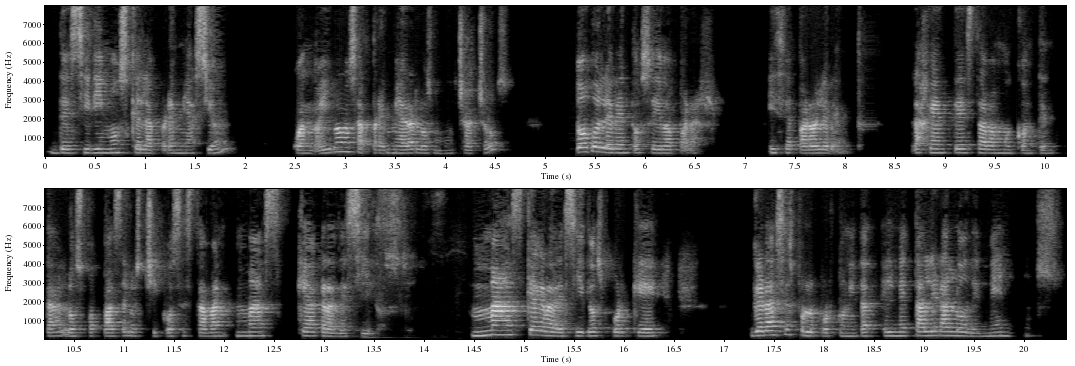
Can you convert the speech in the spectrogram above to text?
decidimos que la premiación, cuando íbamos a premiar a los muchachos, todo el evento se iba a parar y se paró el evento. La gente estaba muy contenta, los papás de los chicos estaban más que agradecidos, más que agradecidos porque gracias por la oportunidad, el metal era lo de menos.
